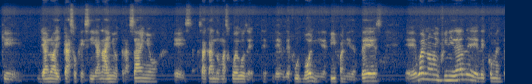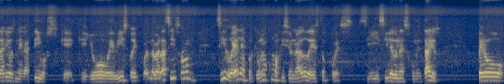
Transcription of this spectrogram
que ya no hay caso que sigan año tras año sacando más juegos de, fútbol, ni de FIFA ni de PES. Eh, bueno, infinidad de, comentarios negativos que, que, yo he visto y pues la verdad sí son, sí duelen, porque uno como aficionado de esto, pues sí, sí le duelen esos comentarios. Pero,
